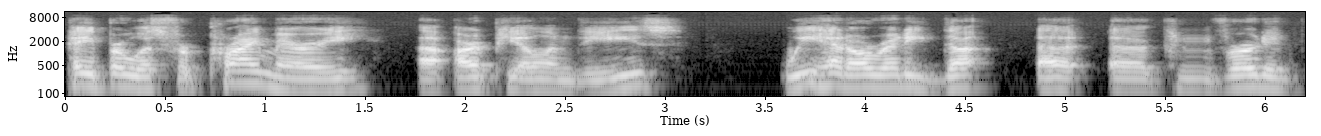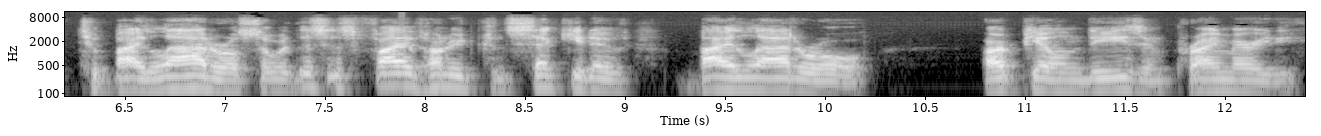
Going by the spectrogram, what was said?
paper was for primary uh, RPLNDs. We had already done, uh, uh, converted to bilateral. So this is 500 consecutive bilateral RPLNDs in primary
